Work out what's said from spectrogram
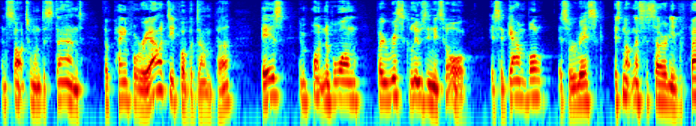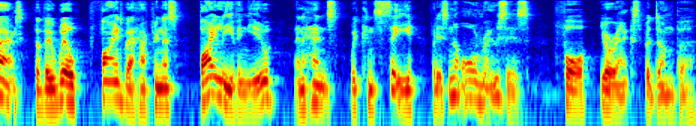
and start to understand the painful reality for the dumper is, in point number one, they risk losing it all. It's a gamble, it's a risk. It's not necessarily the fact that they will find their happiness by leaving you, and hence we can see that it's not all roses for your ex the dumper.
